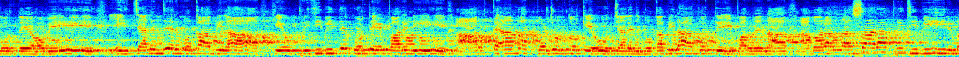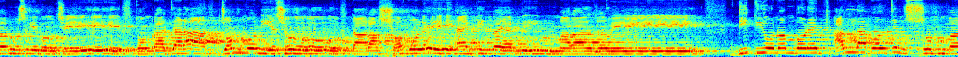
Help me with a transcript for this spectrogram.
মরতে হবে। এই চ্যালেঞ্জের মোকাবিলা কেউ পৃথিবীতে করতে পারেনি। আর কেয়ামাত পর্যন্ত কেউ চ্যালেঞ্জ মোকাবিলা করতে পারবে না। আমার আল্লাহ সারা পৃথিবীর মানুষকে বলছে, তোমরা যারা জন্ম নিয়েছো, তারা সকলে একদিন না একদিন মারা যাবে। দ্বিতীয় নম্বরে আল্লাহ বলছেন সুম্মা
